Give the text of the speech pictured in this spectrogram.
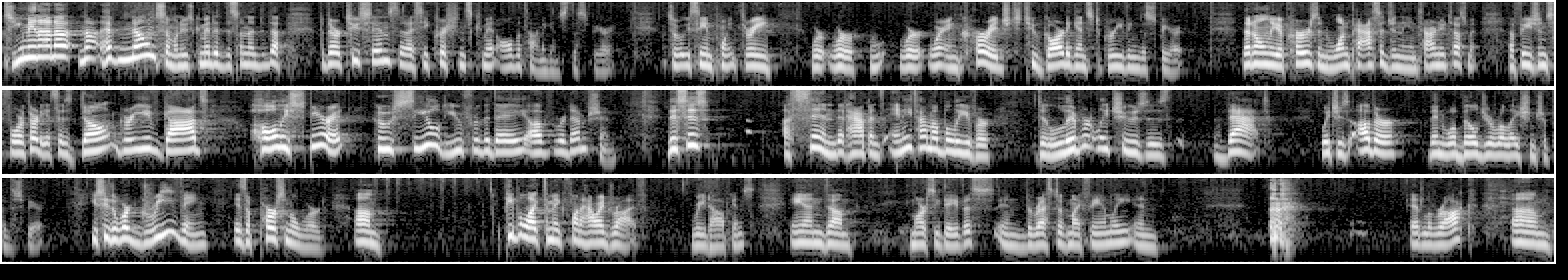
so you may not, not have known someone who's committed the sin unto death, but there are two sins that I see Christians commit all the time against the Spirit. So what we see in point three, we're, we're, we're, we're encouraged to guard against grieving the Spirit. That only occurs in one passage in the entire New Testament, Ephesians 4:30. It says, "Don't grieve God's Holy Spirit who sealed you for the day of redemption." This is a sin that happens anytime a believer deliberately chooses that which is other than will build your relationship with the Spirit. You see, the word grieving is a personal word. Um, people like to make fun of how I drive, Reed Hopkins. And um, Marcy Davis and the rest of my family and Ed LaRock. Um,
